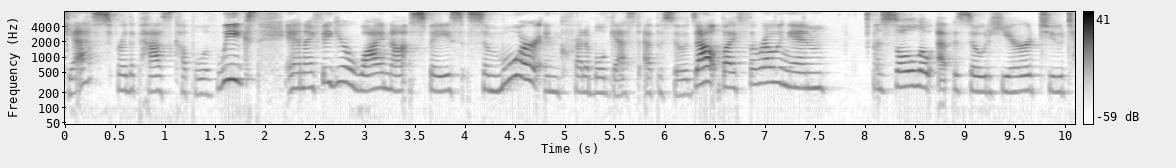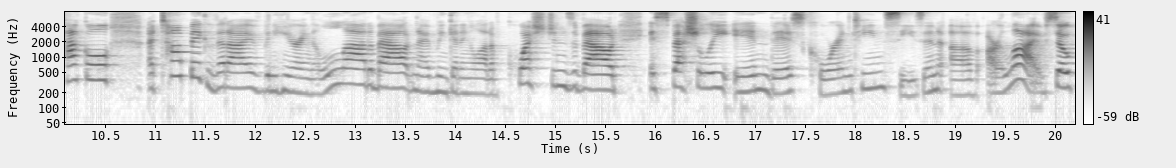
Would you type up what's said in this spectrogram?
guests for the past couple of weeks, and I figure why not space some more incredible guest episodes out by throwing in a solo episode here to tackle a topic that I've been hearing a lot about and I've been getting a lot of questions about, especially in this quarantine season of our lives. So,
